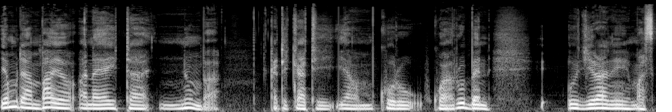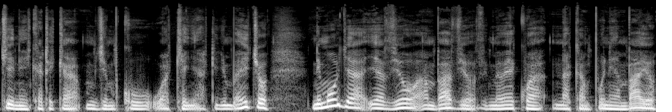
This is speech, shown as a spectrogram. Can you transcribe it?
ya muda ambayo anayaita nyumba katikati ya Mkuru kwa Ruben ujirani maskini katika mji mkuu wa Kenya. Kijumba hicho ni moja ya vyoo ambavyo vimewekwa na kampuni ambayo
